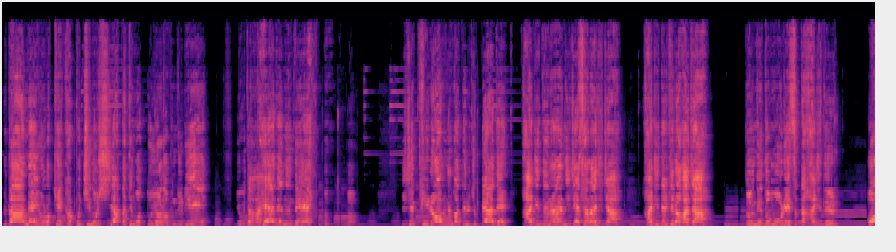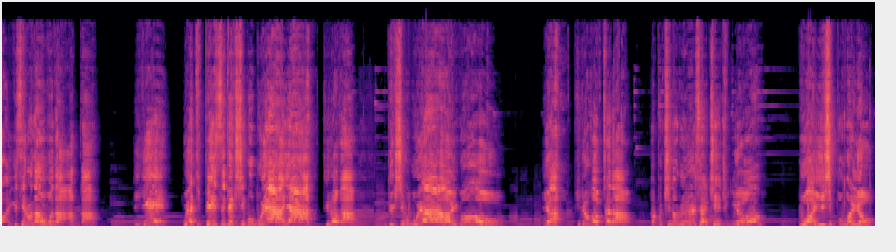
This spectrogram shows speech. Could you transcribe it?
그 다음에 요렇게 카푸치노 씨앗 같은 것도 여러분들이 여기다가 해야 되는데, 이제 필요 없는 것들을 좀 빼야 돼. 가지들은 이제 사라지자. 가지들 들어가자. 너네 너무 오래 있었다, 가지들. 어, 이게 새로 나온 거다, 아까. 이게 뭐야 DPS 115 뭐야 야 들어가 115 뭐야 이거 야 필요가 없잖아. 카푸치노를 설치해 주고요. 우와 20분 걸려.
